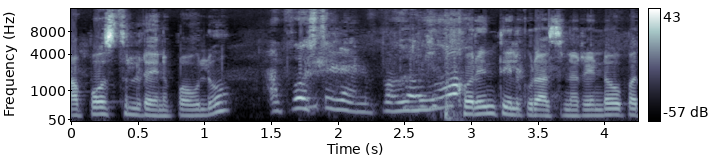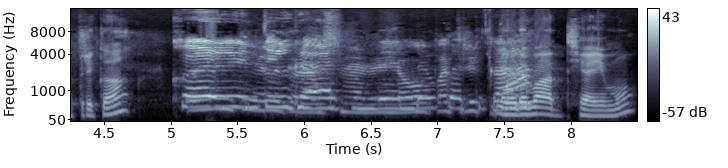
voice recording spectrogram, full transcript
అపోస్తులుడైన పౌలు. అపోస్తులైన పౌలు. కొరింతీలకు రాసిన రెండవ పత్రిక. కొరింథీయులకు రాసిన రెండవ పత్రిక. ఏడవ అధ్యాయము.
